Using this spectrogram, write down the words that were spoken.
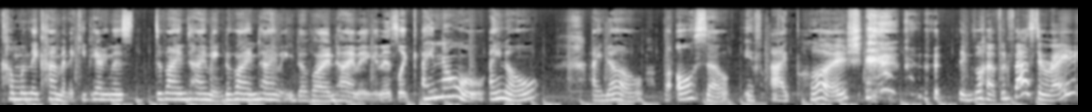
come when they come. And I keep hearing this divine timing, divine timing, divine timing. And it's like, I know, I know, I know. But also, if I push, things will happen faster, right?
